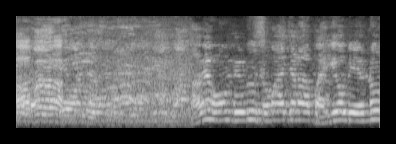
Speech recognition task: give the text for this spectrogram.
આભાર. માનું. હવે હું મેળું સમાજના ભાઈઓ બહેનો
